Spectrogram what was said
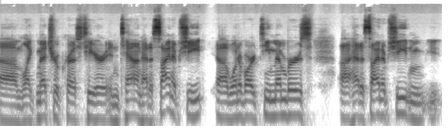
um, like MetroCrest here in town had a sign up sheet. Uh, one of our team members uh, had a sign up sheet, and do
